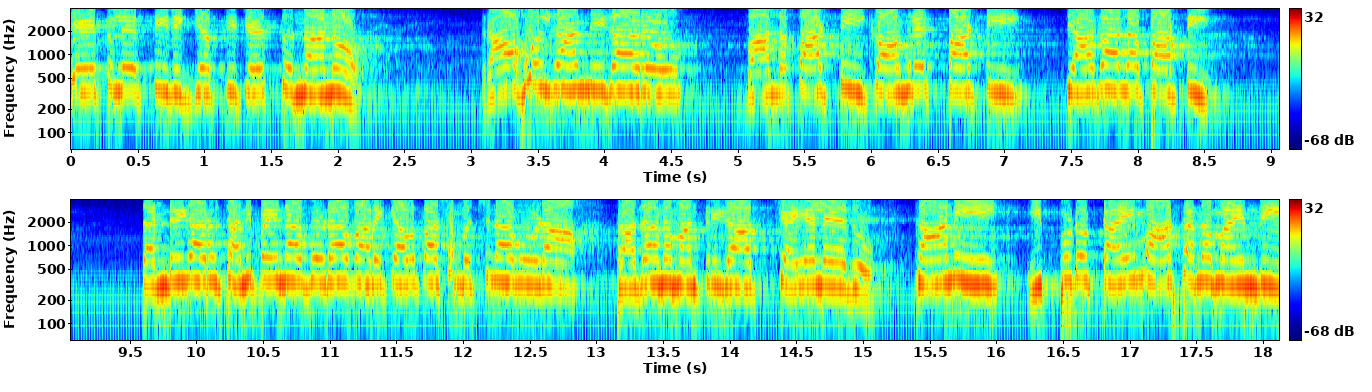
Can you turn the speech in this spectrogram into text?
చేతులెత్తి విజ్ఞప్తి చేస్తున్నాను. రాహుల్ గాంధీ గారు వాళ్ళ పార్టీ కాంగ్రెస్ పార్టీ త్యాగాల పార్టీ. తండ్రి గారు చనిపోయినా కూడా వారికి అవకాశం వచ్చినా కూడా ప్రధానమంత్రిగా చేయలేదు. కానీ ఇప్పుడు టైం ఆసనమైంది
